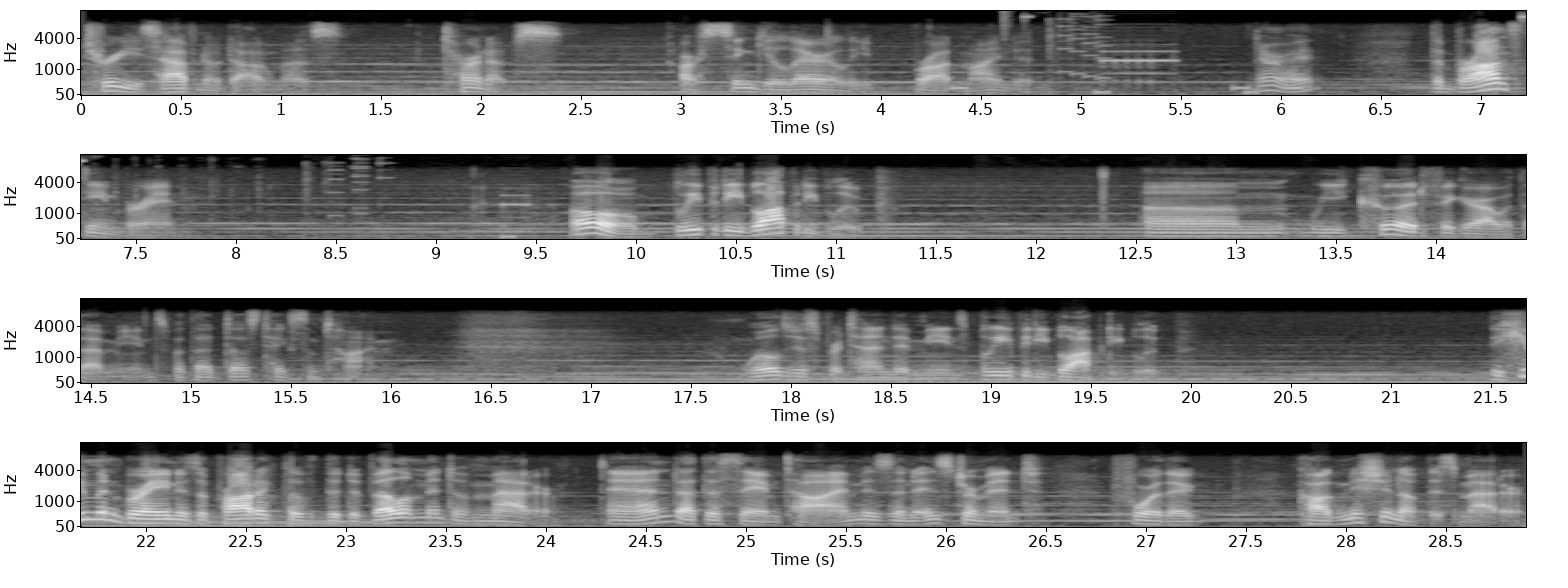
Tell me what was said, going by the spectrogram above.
Trees have no dogmas. Turnips are singularly broad-minded. Alright. The Bronstein brain. Oh, bleepity bloppity bloop. Um, we could figure out what that means, but that does take some time. We'll just pretend it means bleepity bloppity bloop. The human brain is a product of the development of matter, and, at the same time, is an instrument for the cognition of this matter.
